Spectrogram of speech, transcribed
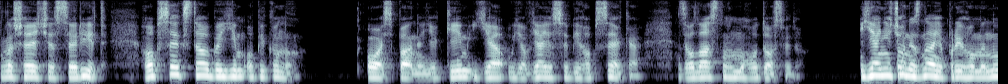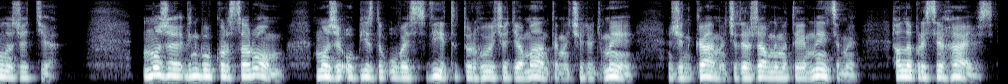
лишаючи сиріт, гопсек став би їм опікуном. Ось, пане, яким я уявляю собі гопсека з власного мого досвіду. Я нічого не знаю про його минуле життя. Може, він був корсаром, може, об'їздив увесь світ, торгуючи діамантами чи людьми, жінками чи державними таємницями, але присягаюсь,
